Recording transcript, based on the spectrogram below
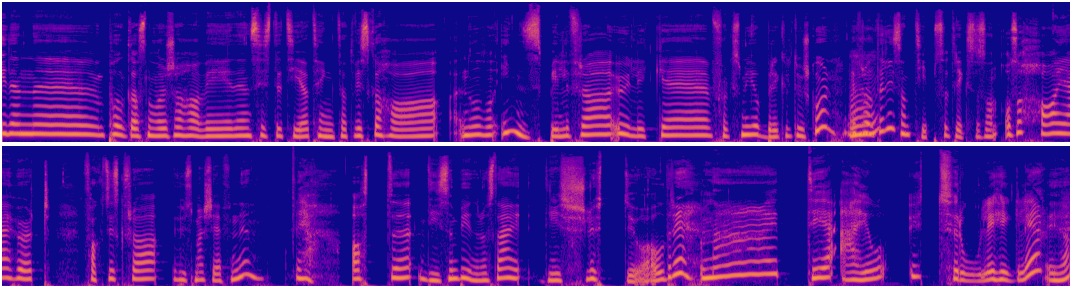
I den uh, podkasten vår så har vi den siste tida tenkt at vi skal ha noen sånn innspill fra ulike folk som jobber i kulturskolen. I forhold Mhm. til litt sånn tips og triks og sånn. Og så har jeg hørt faktisk fra hun som er sjefen din, Ja. at eh, de som begynner hos deg, de slutter jo aldri. Nei, det er jo utrolig hyggelig. Ja.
